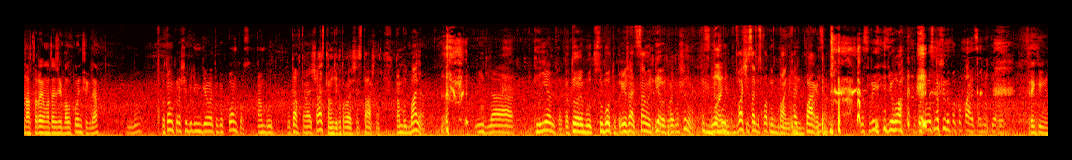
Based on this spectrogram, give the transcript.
На второму етажі балкончик, да? Ну. Потом, короче, будем делать такой конкурс. Там будет, ну та вторая часть, там, где которая сейчас страшно. Там будет баня. И для клиента, который будет в субботу приезжать самый первый брать машину, у будет два часа бесплатной бани. Хай парится за свои дела. Потому что машину покупает самый первый. Прикинь.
